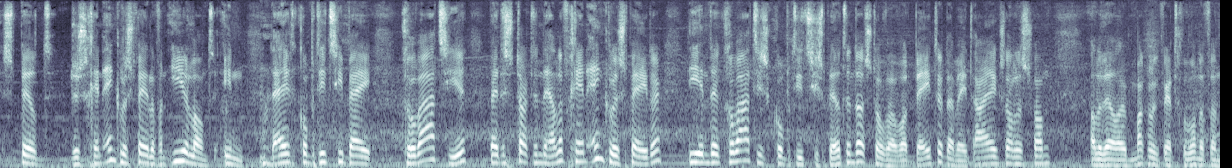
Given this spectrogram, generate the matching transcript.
speelt dus geen enkele speler van Ierland in de eigen competitie. Bij Kroatië, bij de startende elf, geen enkele speler... die in de Kroatische competitie speelt. En dat is toch wel wat beter. Daar weet Ajax alles van. Alhoewel er makkelijk werd gewonnen van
